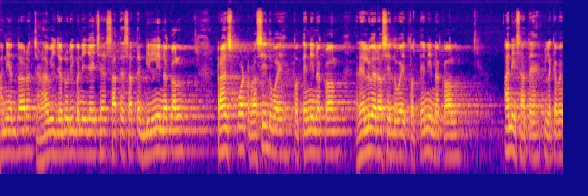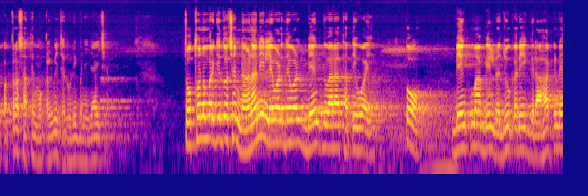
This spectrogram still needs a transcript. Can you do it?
આની અંદર જણાવવી જરૂરી બની જાય છે. સાથે સાથે બિલની નકલ, ટ્રાન્સપોર્ટ રસીદ હોય તો તેની નકલ, રેલવે રસીદ હોય તો તેની નકલ, આની સાથે એટલે કે ભાઈ પત્ર સાથે મોકલવી જરૂરી બની જાય છે. ચોથો નંબર કીધો છે, નાણાંની લેવડ દેવડ બેંક દ્વારા થતી હોય તો બેંકમાં બિલ રજૂ કરી ગ્રાહકને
